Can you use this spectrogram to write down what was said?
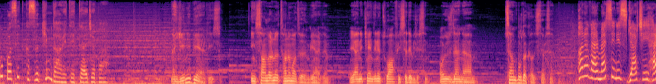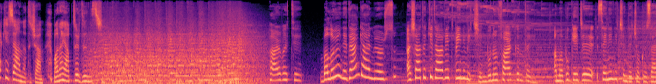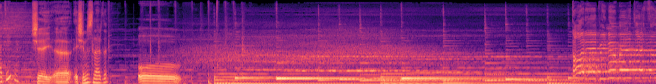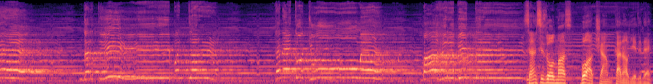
Bu basit kızı kim davet etti acaba? Ya Yeni bir yerdeyiz. İnsanlarını tanımadığın bir yerde. Yani kendini tuhaf hissedebilirsin. O yüzden e, sen burada kal istersen. Para vermezseniz gerçeği herkese anlatacağım. Bana yaptırdığınız şey. Parvati, baloya neden gelmiyorsun? Aşağıdaki davet benim için, bunun farkındayım. Ama bu gece senin için de çok özel değil mi? Şey, e, eşiniz nerede? o Sensiz olmaz bu akşam Kanal 7'de.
